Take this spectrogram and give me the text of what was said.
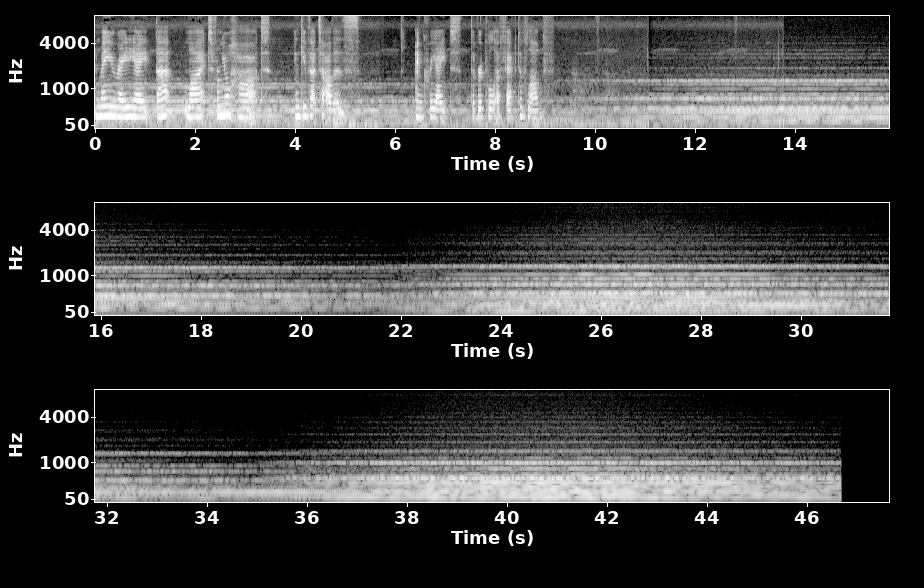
And may you radiate that light from your heart and give that to others and create the ripple effect of love.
